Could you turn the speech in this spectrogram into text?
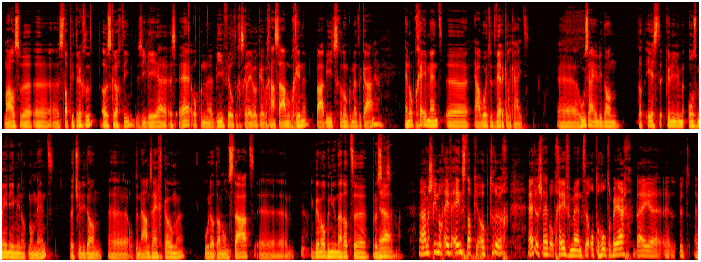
Maar als we eh, een stapje terug doen, Oostkracht 10. Dus jullie eh, is, eh, op een bierfilter geschreven. Oké, we gaan samen beginnen. Een paar biertjes gedronken met elkaar. Ja. En op een gegeven moment eh, ja, wordt het werkelijkheid. Eh, hoe zijn jullie dan dat eerste? Kunnen jullie ons meenemen in dat moment dat jullie dan eh, op de naam zijn gekomen? Hoe dat dan ontstaat? Ik ben wel benieuwd naar dat eh, proces. Ja. Nou, misschien nog even één stapje ook terug. Dus we hebben op een gegeven moment eh, op de Holterberg bij eh, het, eh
